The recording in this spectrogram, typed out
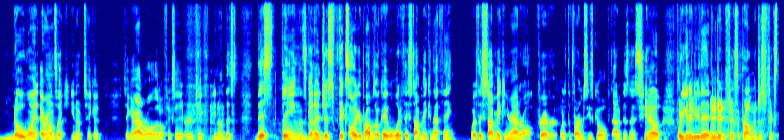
no one everyone's like you know take a take an adderall that'll fix it or take you know this this thing is to just fix all your problems okay well what if they stop making that thing what if they stop making your Adderall forever? What if the pharmacies go out of business? You know, what are you going to do then? And it didn't fix the problem. It just fixed,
